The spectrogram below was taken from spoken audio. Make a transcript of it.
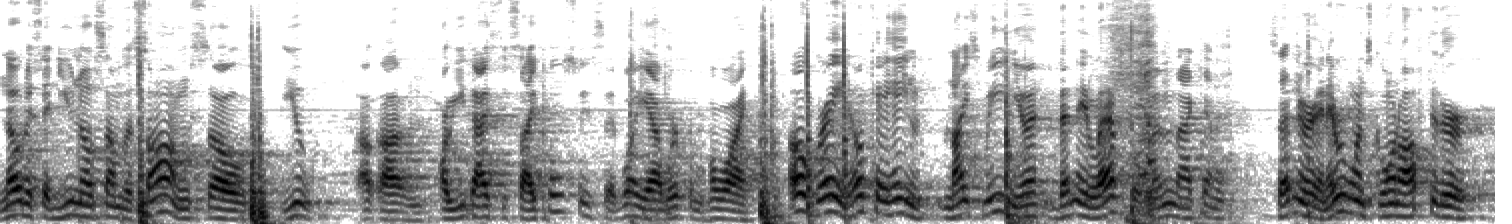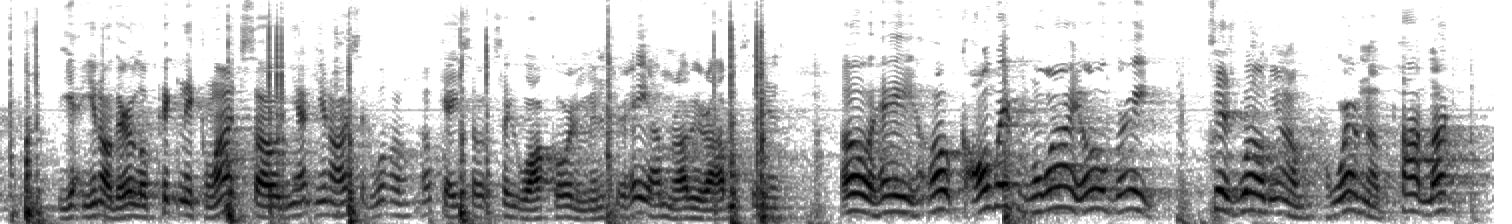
noticed that you know some of the songs, so you uh, uh, are you guys disciples? We said, well, yeah, we're from Hawaii. Oh, great. Okay, hey, nice meeting you. And then they left, and I kind of sitting there, and everyone's going off to their, you know, their little picnic lunch. So, you know, I said, well, okay. So, so you walk over to minister. Hey, I'm Robbie Robinson. Oh, hey, oh, all the way from Hawaii. Oh, great. Says, well, you know, we're having a potluck.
